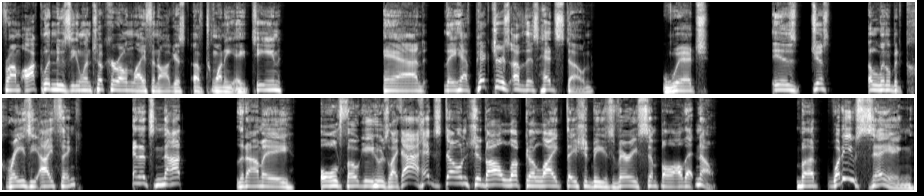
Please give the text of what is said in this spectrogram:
from Auckland, New Zealand, took her own life in August of 2018. And they have pictures of this headstone, which is just a little bit crazy, I think. And it's not that I'm a old fogey who's like, ah, headstones should all look alike. They should be very simple, all that. No. But what are you saying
